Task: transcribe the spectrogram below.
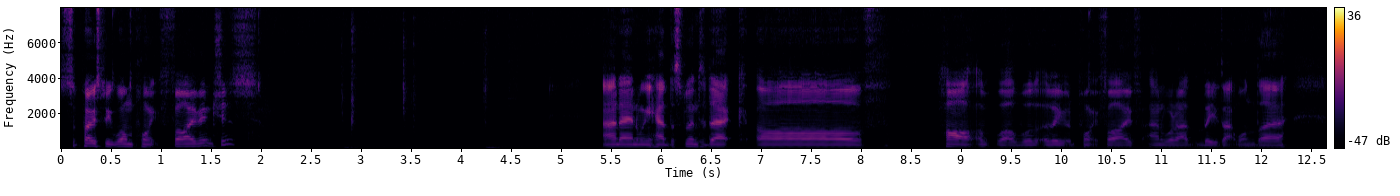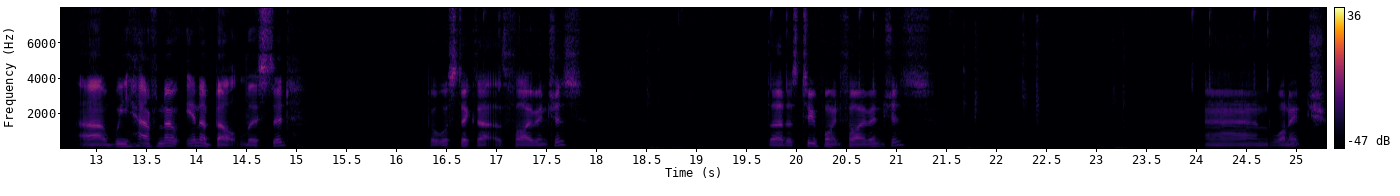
supposed to be 1.5 inches. And then we had the splinter deck of half, well, we'll leave it at 0.5 and we'll leave that one there. Uh, we have no inner belt listed, but we'll stick that as 5 inches. That is 2.5 inches and 1 inch.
